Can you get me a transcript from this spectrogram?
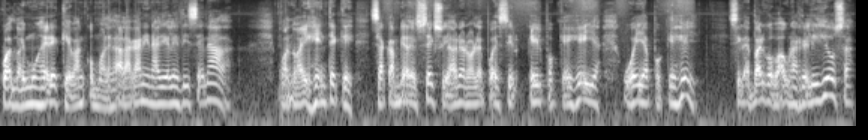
Cuando hay mujeres que van como les da la gana y nadie les dice nada cuando hay gente que se ha cambiado el sexo y ahora no le puede decir él porque es ella o ella porque es él. Sin embargo, va una religiosa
